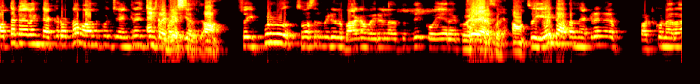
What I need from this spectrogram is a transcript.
కొత్త టాలెంట్ ఎక్కడ ఉన్నా వాళ్ళని కొంచెం ఎంకరేజ్ సో ఇప్పుడు సోషల్ మీడియాలో బాగా వైరల్ అవుతుంది కోయారా కోయారు సో ఏంటి అతన్ని ఎక్కడైనా పట్టుకున్నారా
